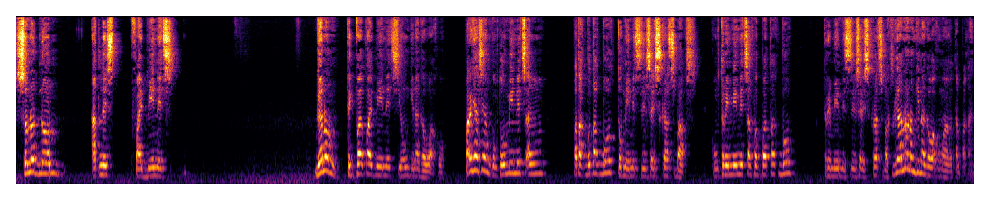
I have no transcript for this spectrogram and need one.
Sunod nun, at least 5 minutes. Ganon, tig 5 minutes yung ginagawa ko. Parehas yan, kung 2 minutes ang patakbo-takbo, 2 minutes din sa scratch box. Kung 3 minutes ang pagpatakbo, 3 minutes din sa scratch box. Ganon ang ginagawa ko mga katapakan.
